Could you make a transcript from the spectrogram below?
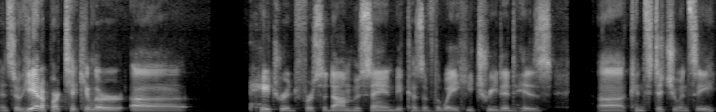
And so he had a particular uh, hatred for Saddam Hussein because of the way he treated his uh, constituency.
